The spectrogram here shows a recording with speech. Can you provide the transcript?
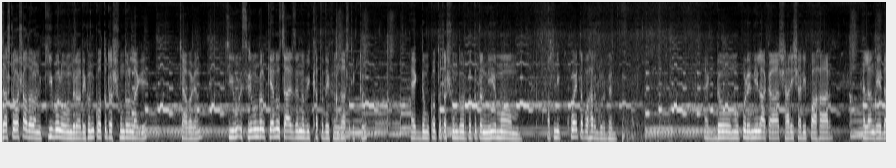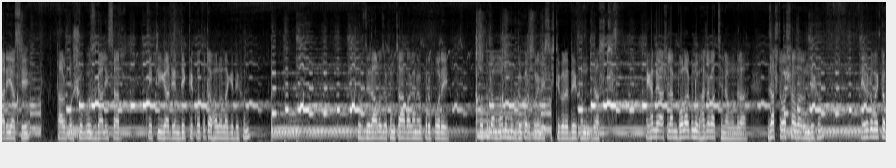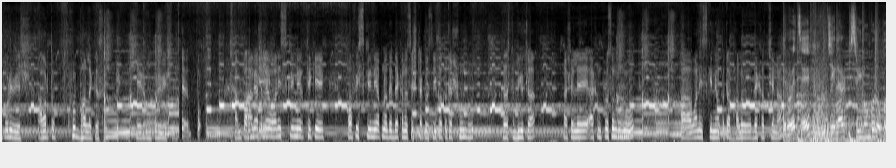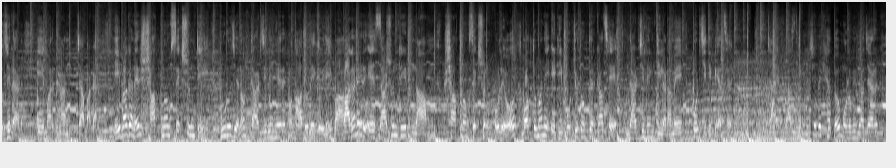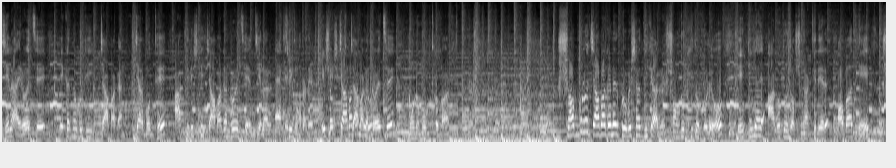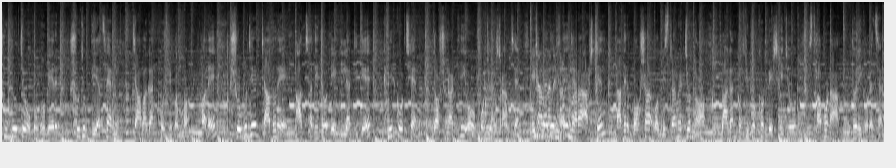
Just অসাধারণ। কি বলব বন্ধুরা, দেখুন কতটা সুন্দর লাগে চা বাগান। শ্রী- শ্রীমঙ্গল কেন চায়ের জন্য বিখ্যাত দেখুন জাস্ট একটু। একদম কতটা সুন্দর, কতটা নির্মম। আপনি কয়টা পাহাড় ঘুরবেন? একদম উপরে নীল আকাশ, সারি সারি পাহাড়, হেলান দিয়ে দাঁড়িয়ে আছে। তারপর সবুজ গালিচার এই টি গার্ডেন দেখতে কতটা ভালো লাগে দেখুন। সূর্যের আলো যখন চা বাগানের উপরে পড়ে কতটা মনোমুগ্ধকর পরিবেশ সৃষ্টি করে দেখুন জাস্ট এখানে আসলে আমি বলার কোনো ভাষা পাচ্ছি না বন্ধুরা। জাস্ট অসাধারণ দেখুন। এরকম একটা পরিবেশ আমার তো খুব ভালো লাগতেছে এরকম পরিবেশ। আমি আসলে অন স্ক্রিনের থেকে অফ স্ক্রিনে আপনাদের দেখানোর চেষ্টা করছি কতটা সুন্দর জাস্ট ভিউটা আসলে এখন প্রচণ্ড রোদ ওয়ান স্ক্রিনে অতটা ভালো দেখাচ্ছে না। রয়েছে জেলার শ্রীমঙ্গল উপজেলার এম আর খান চা বাগান। এই বাগানের সাত নং সেকশনটি পুরো যেন দার্জিলিং এর আদলে তৈরি। বা বাগানের এই সেকশনটির নাম সাত নং সেকশন হলেও বর্তমানে এটি পর্যটকদের কাছে দার্জিলিং জেলা নামে পরিচিতি পেয়েছে। চায়ের রাজধানী হিসেবে খ্যাত মৌলভীবাজার জেলায় রয়েছে একানব্বইটি চা বাগান যার মধ্যে আটত্রিশটি চা বাগান রয়েছে জেলার এক ধরনের। এসব চা বাগান রয়েছে। মনোমুগ্ধকর। সবগুলো চা বাগানের প্রবেশাধিকার সংরক্ষিত হলেও এই টিলায় আগত দর্শনার্থীদের অবাধে সৌন্দর্য উপভোগের সুযোগ দিয়েছেন চা বাগান কর্তৃপক্ষ। ফলে সবুজের চাদরে আচ্ছাদিত এই টিলাটিকে ভিড় করছেন দর্শনার্থী ও পর্যটকরা আছেন এই টিলা দেখতে যারা আসছেন তাদের বসা ও বিশ্রামের জন্য বাগান কর্তৃপক্ষ বেশ কিছু স্থাপনা তৈরি করেছেন।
